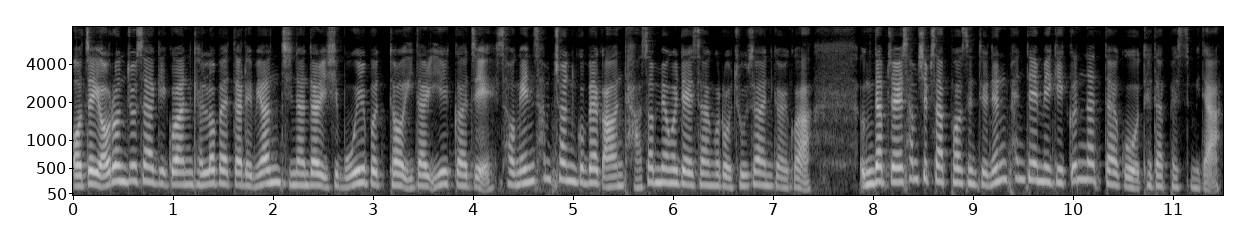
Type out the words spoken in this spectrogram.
어제 여론조사기관 갤럽에 따르면 지난달 25일부터 이달 2일까지 성인 3,995명을 대상으로 조사한 결과 응답자의 34%는 팬데믹이 끝났다고 대답했습니다.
